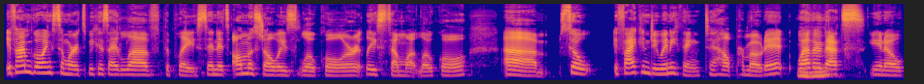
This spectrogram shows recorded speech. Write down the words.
if I'm going somewhere, it's because I love the place, and it's almost always local or at least somewhat local. Um, so if I can do anything to help promote it, whether mm-hmm. that's you know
